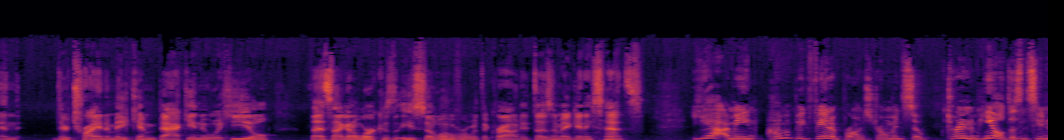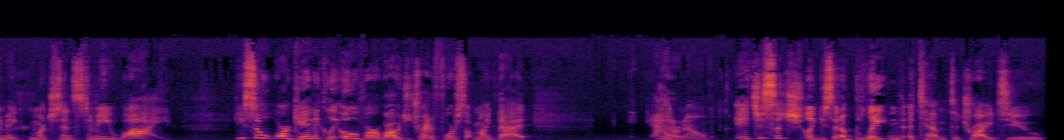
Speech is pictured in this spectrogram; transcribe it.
and they're trying to make him back into a heel. That's not going to work because he's so over with the crowd. It doesn't make any sense. Yeah, I mean, I'm a big fan of Braun Strowman, so turning him heel doesn't seem to make much sense to me. Why? He's so organically over. Why would you try to force something like that? I don't know. It's just such, like you said, a blatant attempt to try to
